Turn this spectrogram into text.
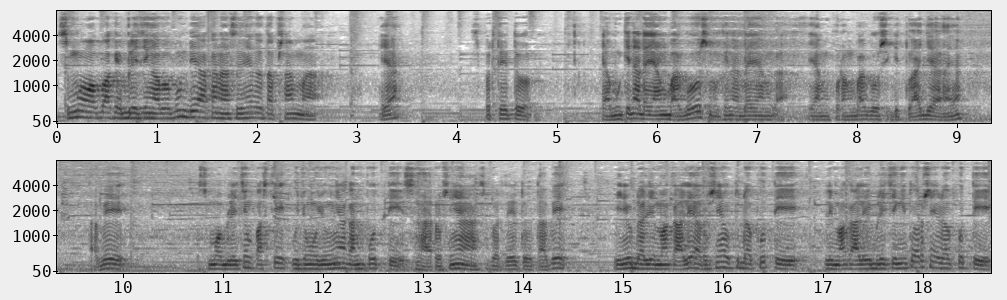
semua mau pakai bleaching apa pun dia akan hasilnya tetap sama ya. Seperti itu. Ya mungkin ada yang bagus mungkin ada yang enggak yang kurang bagus gitu aja ya tapi semua bleaching pasti ujung-ujungnya akan putih seharusnya seperti itu. Tapi ini udah lima kali harusnya itu udah putih. Lima kali bleaching itu harusnya udah putih.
